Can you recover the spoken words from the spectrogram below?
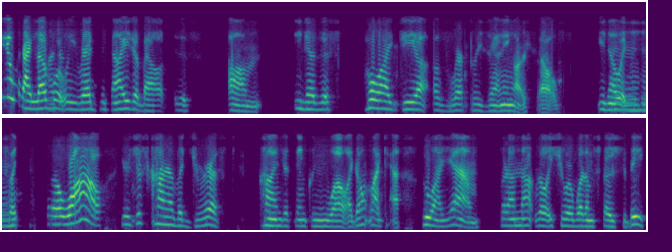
You know what I love I what just, we read tonight about is um you know, this whole idea of representing ourselves. You know, mm-hmm. it's like for a while you're just kind of adrift, kind of thinking, well, I don't like who I am, but I'm not really sure what I'm supposed to be.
